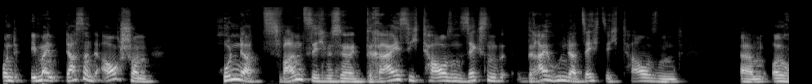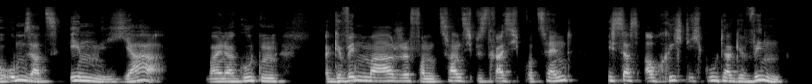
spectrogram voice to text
Und ich meine, das sind auch schon 120 bis 30.000, 360.000 ähm, Euro Umsatz im Jahr bei einer guten Gewinnmarge von 20 bis 30 Prozent ist das auch richtig guter Gewinn,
